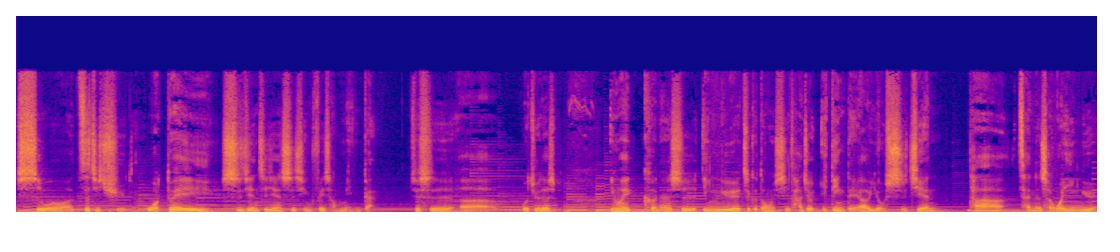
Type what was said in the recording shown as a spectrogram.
是我自己取的。我对时间这件事情非常敏感，就是呃，我觉得，因为可能是音乐这个东西，它就一定得要有时间，它才能成为音乐。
